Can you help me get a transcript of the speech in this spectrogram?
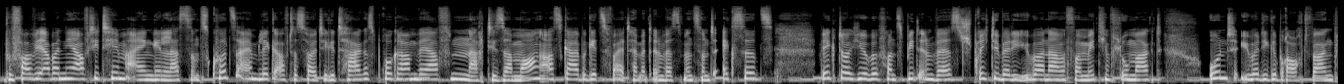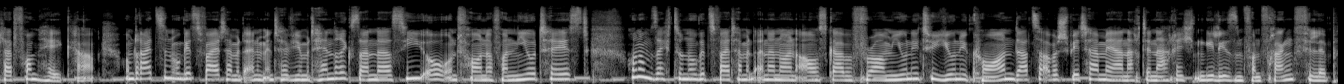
Bevor wir aber näher auf die Themen eingehen, lasst uns kurz einen Blick auf das heutige Tagesprogramm werfen. Nach dieser Morgenausgabe geht's weiter mit Investments und Exits. Viktor Hübel von Speed Invest spricht über die Übernahme von Mädchen Mädchenflohmarkt und über die Gebrauchtwagenplattform Heycar. Um 13 Uhr geht's weiter mit einem Interview mit Hendrik Sander, CEO und Founder von Neotaste. Und um 16 Uhr geht's weiter mit einer neuen Ausgabe From Uni to Unicorn. Dazu aber später mehr nach den Nachrichten gelesen von Frank Philipp.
